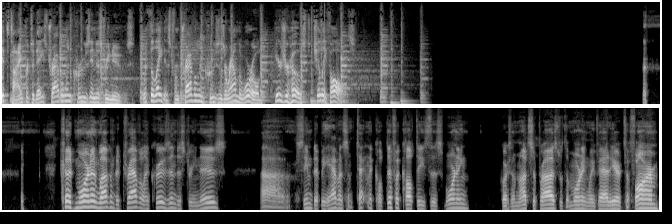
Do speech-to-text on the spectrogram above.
It's time for today's travel and cruise industry news. With the latest from travel and cruises around the world, here's your host, Chillie Falls. Good morning. Welcome to Travel and Cruise Industry News. Uh, seem to be having some technical difficulties this morning. Of course, I'm not surprised with the morning we've had here at the farm.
